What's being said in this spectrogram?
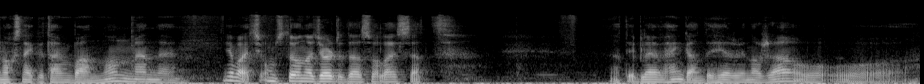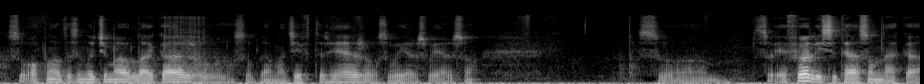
nog ved vid timebanden men jag vet ikke, omstående gjorde det så läs att at det blev hängande här i norra och och så öppnade sig några möjligheter och så ble man gifter här och så videre, så videre så så så jag föll ikke det här som noe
